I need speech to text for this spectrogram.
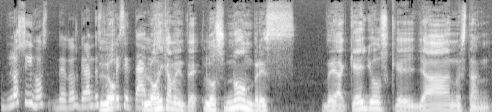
los hijos de dos grandes Lo- publicitarios. lógicamente, los nombres de aquellos que ya no están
